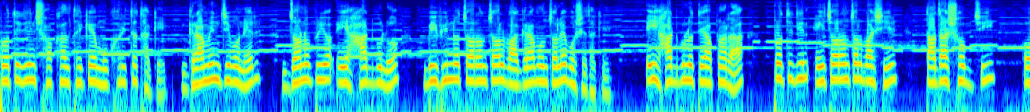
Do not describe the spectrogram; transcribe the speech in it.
প্রতিদিন সকাল থেকে মুখরিত থাকে। গ্রামীণ জীবনের জনপ্রিয় এই হাটগুলো বিভিন্ন চরাঞ্চল বা গ্রাম অঞ্চলে বসে থাকে। এই হাটগুলোতে আপনারা প্রতিদিন এই চরাঞ্চলবাসীর তাজা সবজি ও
